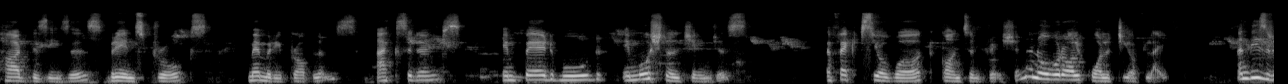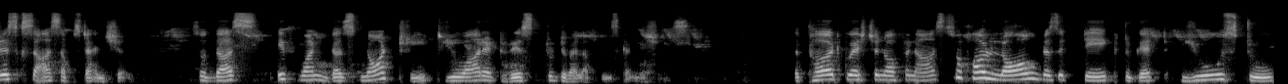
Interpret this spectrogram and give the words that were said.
heart diseases, brain strokes, memory problems, accidents, impaired mood, emotional changes, affects your work, concentration, and overall quality of life. And these risks are substantial. So thus, if one does not treat, you are at risk to develop these conditions. The third question often asked, so how long does it take to get used to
